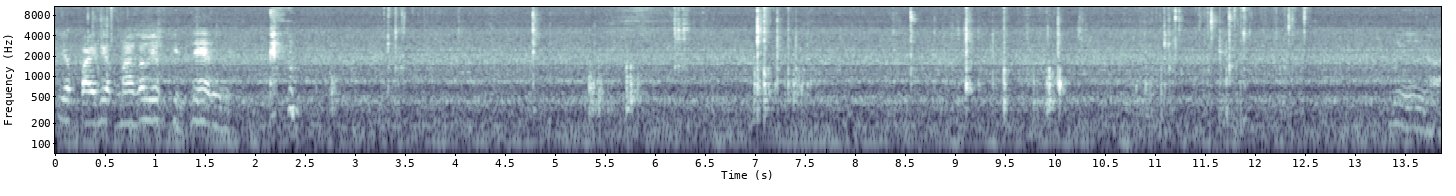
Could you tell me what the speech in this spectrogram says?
เรียกไปเรียกมาก็เรียกผิดแน่เลย นี่ค่ะ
